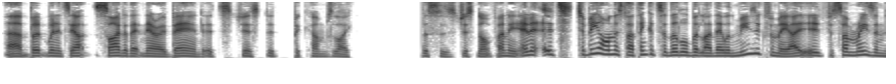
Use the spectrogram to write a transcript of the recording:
Uh, but when it's outside of that narrow band, it's just it becomes like this is just not funny. And it, it's to be honest, I think it's a little bit like that with music for me. I, it, for some reason,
